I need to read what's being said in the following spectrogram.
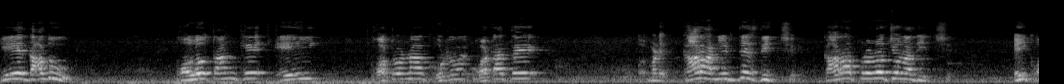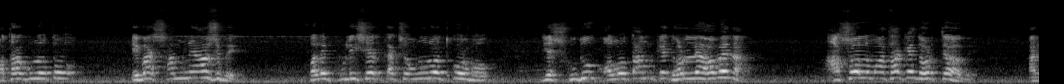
কে দাদু, কলতানকে এই ঘটনা ঘটাতে মানে কারা নির্দেশ দিচ্ছে, কারা প্ররোচনা দিচ্ছে, এই কথাগুলো তো এবার সামনে আসবে। ফলে পুলিশের কাছে অনুরোধ করব যে শুধু কলতানকে ধরলে হবে না, আসল মাথাকে ধরতে হবে। আর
